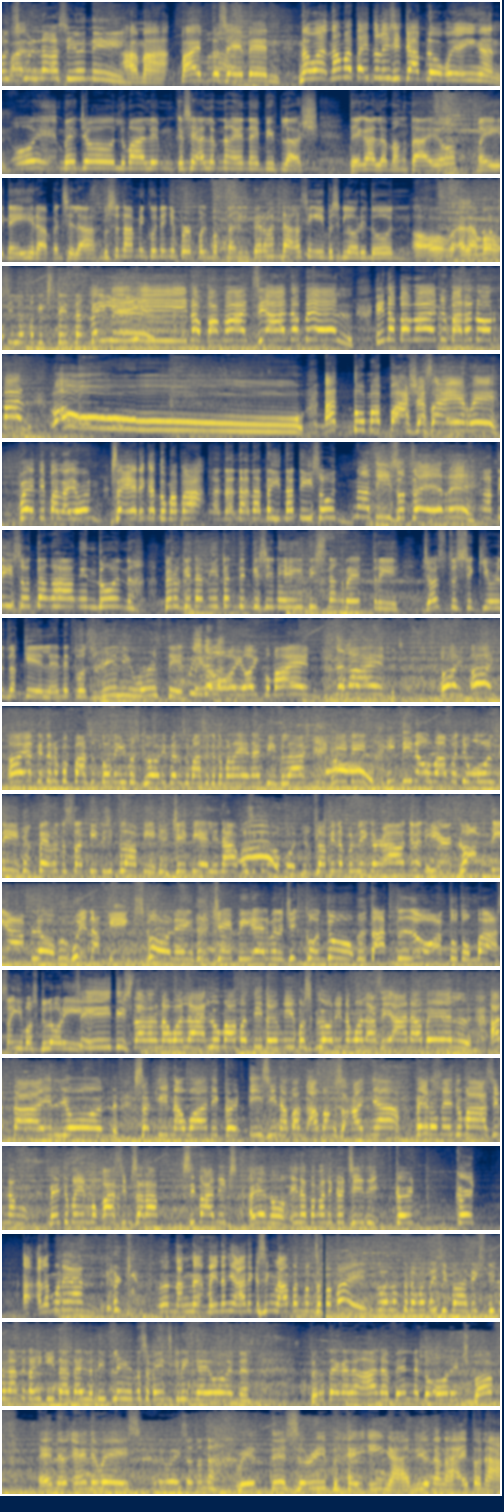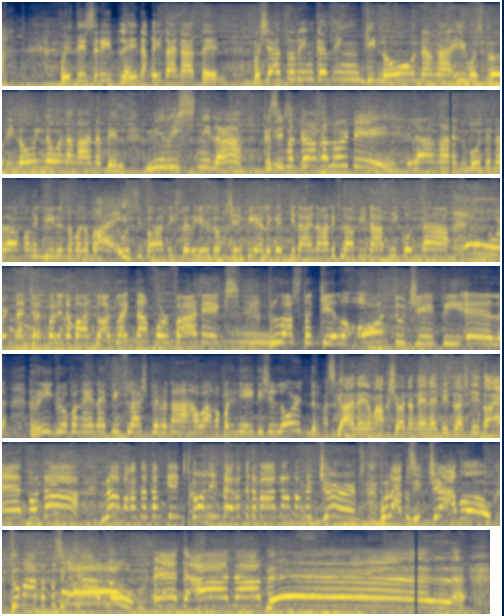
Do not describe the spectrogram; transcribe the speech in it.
Old school na kasi yun eh. Tama. 5 to 7. Nawa namatay tuloy si Diablo, Kuya Ingan. Oy, medyo lumalim kasi alam ng NIP Flash. Teka, lamang tayo. May nahihirapan sila. Gusto namin kunin yung purple buff ng pero handa kasing Ibis Glory doon. Oo, alam mo. Huwag sila mag-extend ng game eh. inabangan si Annabelle! Inabangan yung paranormal! Oh! Dumapa siya sa ere. Pwede pala yun. Sa ere ka dumapa. Na, na, na, natay, natisod. Natisod sa ere. Natisod ng hangin doon. Pero ginamitan din kasi ni Hades ng Red 3 just to secure the kill and it was really worth it. Uy, Pero oy, oy, kumain! Kumain! Oy, oy, oy, ang ganda ng pagpasok doon ng Evil's Glory pero sumasagot naman ng NIP Flash. Hades, hindi na umabot yung ulti. Pero na-stun dito si Fluffy. JPL hinahabol si Clocon. Fluffy na flicker out. And here comes Diablo with a King's Calling. JPL with a Jit Kundu. Tatlo ang tutumba sa Evos Glory. Si Hades lang ang nawala. Lumaban dito yung Evos Glory nang wala si Annabelle. At dahil yun, sa ginawa ni Curtisi na pag-abang sa kanya. Pero medyo maasim ng, medyo may mukasim sarap. Si Banix, ayan o, oh, inabangan ni Curtisi. Curt, Curt, ah, alam mo na yan. Nang, may nangyari kasing laban doon sa baba eh. Hindi ko alam kung namatay si Banix. Di ba natin nakikita dahil replay yun sa main screen ngayon. Pero teka lang, Annabelle, nag-orange buff. And anyways, Anyways, ano na? with this replay, Ingan, yun na nga, ito na. With this replay, nakita natin, masyado rin kasing gino ng uh, Evo's Glory, knowing na walang Annabelle, ni-risk nila. Kasi magkakalord eh. Kailangan. Buti na lamang hindi rin naman naman si Vanix. Pero here comes JPL again. Kinain na nga ni Flappy. Napikon na. Nandyan pa rin naman. Godlike na for Vanix. Plus the kill on to JPL. Regroup ang NIP Flash pero nakahawakan pa rin ni Hades yung Lord. Mas gaana yung action ng NIP Flash dito. Eto na! Napakagandang King's Calling pero tinamaan ng mga germs. Wala to si Diablo. Tumatakbo si Oh! Diablo. And Annabelle!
